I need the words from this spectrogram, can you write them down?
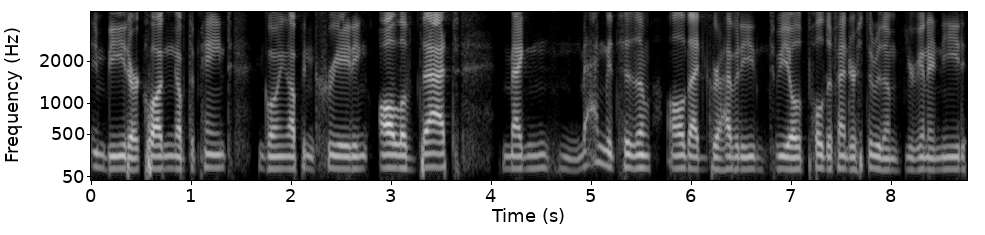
Embiid are clogging up the paint, going up and creating all of that. Mag- magnetism, all that gravity to be able to pull defenders through them, you're going to need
